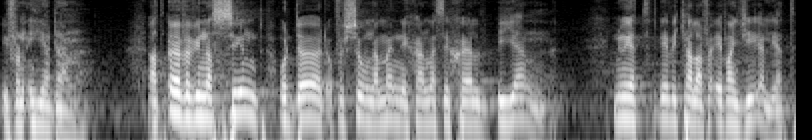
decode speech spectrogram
ifrån Eden. Att övervinna synd och död och försona människan med sig själv igen. Ni vet det vi kallar för evangeliet,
